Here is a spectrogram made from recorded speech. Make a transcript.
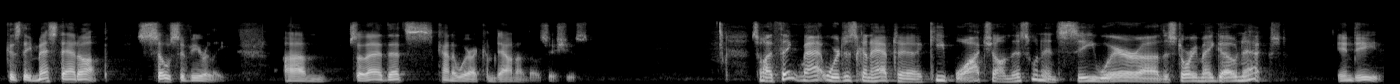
because they messed that up so severely. Um, so that that's kind of where I come down on those issues. So I think Matt, we're just going to have to keep watch on this one and see where uh, the story may go next. Indeed.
